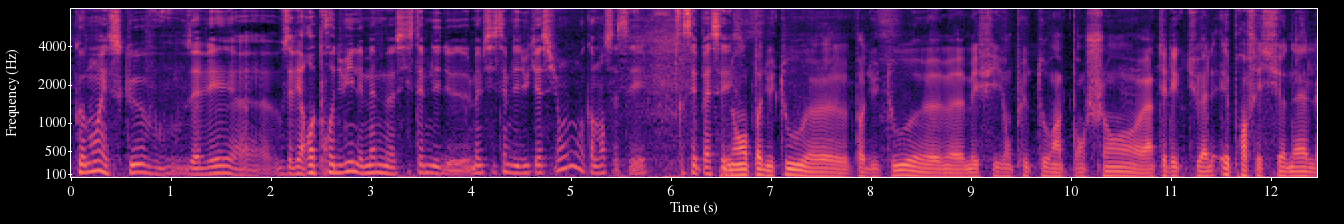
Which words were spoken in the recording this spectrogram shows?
Comment est-ce que vous avez, euh, vous avez reproduit les mêmes systèmes le même système d'éducation? Comment ça s'est passé? Non, pas du tout, euh, pas du tout. mes filles ont plutôt un penchant intellectuel et professionnel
